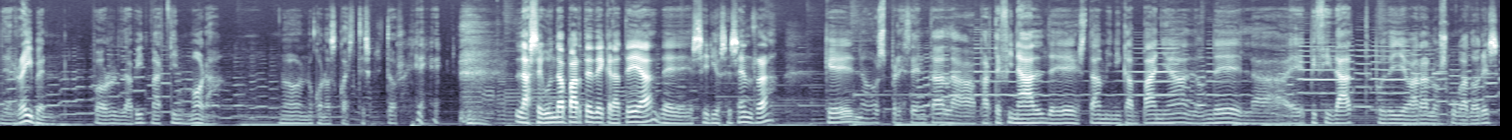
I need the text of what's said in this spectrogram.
de Raven por David Martín Mora. No, no conozco a este escritor. la segunda parte de Cratea de Sirius Esenra que nos presenta la parte final de esta mini campaña donde la epicidad puede llevar a los jugadores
